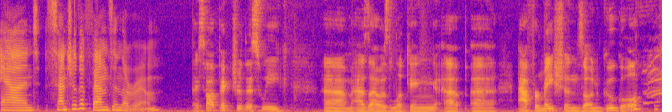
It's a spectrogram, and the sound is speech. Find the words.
and center the femmes in the room. I saw a picture this week um, as I was looking up uh, affirmations on Google.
